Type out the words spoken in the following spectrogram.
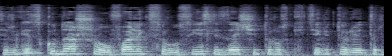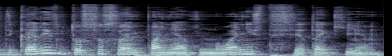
Сергей Скудашов, Алекс Рус. Если защита русских территорий это радикализм, то все с вами понятно. Навалисты все такие.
